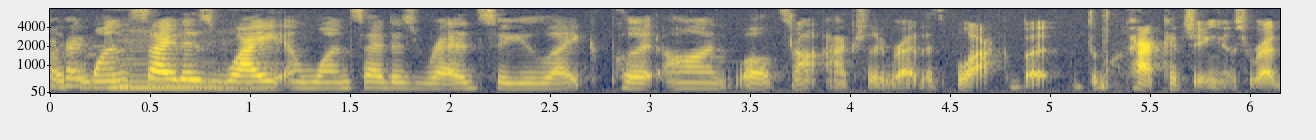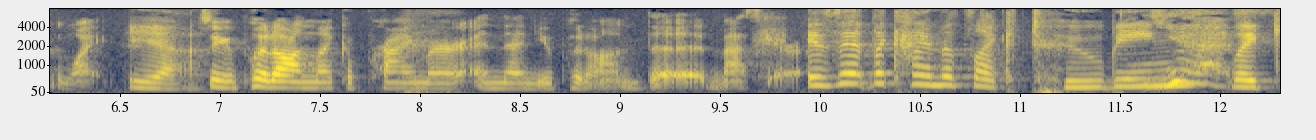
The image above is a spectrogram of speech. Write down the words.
Like Okay. one side is white mm. and one side is red. So you like put on, well, it's not actually red, it's black, but the packaging is red and white. Yeah. So you put on like a primer and then you put on the mascara. Is it the kind that's like tubing? Yes. Like,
